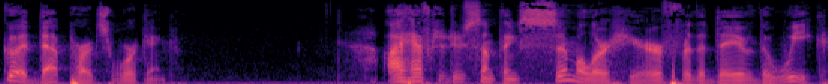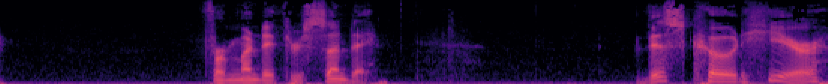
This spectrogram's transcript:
Good, that part's working. I have to do something similar here for the day of the week, for Monday through Sunday. This code here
